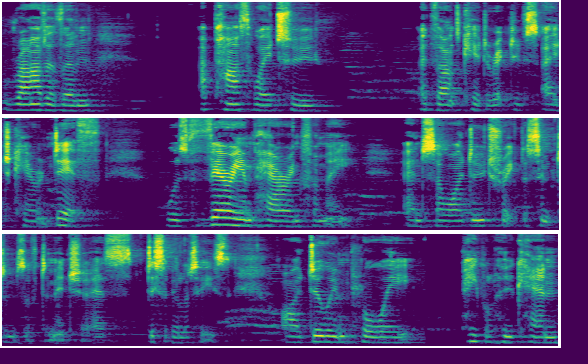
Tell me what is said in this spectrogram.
rather than a pathway to advanced care directives, aged care, and death was very empowering for me. And so I do treat the symptoms of dementia as disabilities. I do employ people who can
